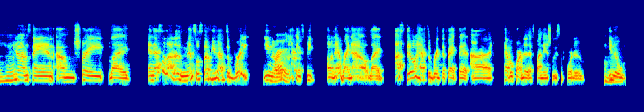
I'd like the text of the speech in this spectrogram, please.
mm-hmm. you know what I'm saying? I'm straight, like, and that's a lot of mental stuff you have to break. You know, right. I can speak on that right now. Like I still have to break the fact that I have a partner that's financially supportive, mm-hmm. you know,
